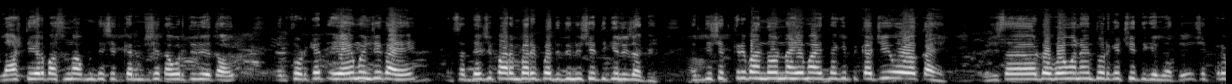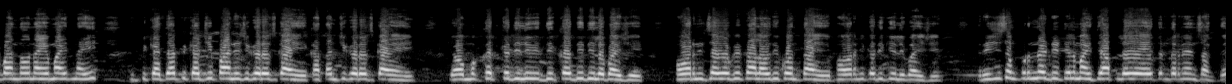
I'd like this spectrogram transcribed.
लास्ट इयरपासून आपण ते शेतकऱ्यांच्या शेतावरती देत आहोत. तर थोडक्यात एआय म्हणजे काय आहे? तर सध्याची पारंपरिक पद्धतीने शेती केली जाते. तर ती शेतकरी बांधवांना हे माहीत नाही की पिकाची ओळख आहे. म्हणजे स- थोडक्यात शेती केली जाते. शेतकरी बांधवांना हे माहीत नाही की पिका त्या पिकाची पाण्याची गरज काय आहे खतांची गरज काय आहे? किंवा मग खत कधी दिली कधी दिलं पाहिजे? फवारणीचा योग्य कालावधी कोणता आहे? फवारणी कधी केली पाहिजे? तर याची संपूर्ण डिटेल माहिती आपलं तंत्रज्ञान सांगतं.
